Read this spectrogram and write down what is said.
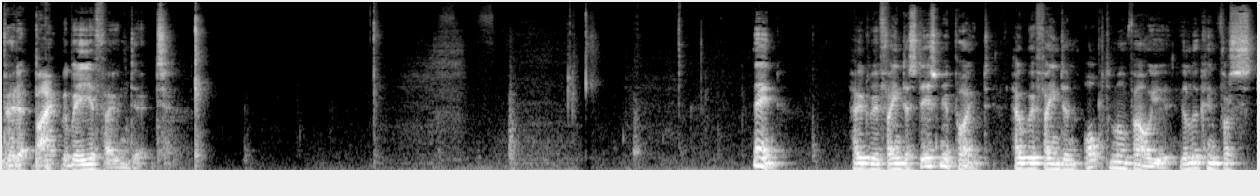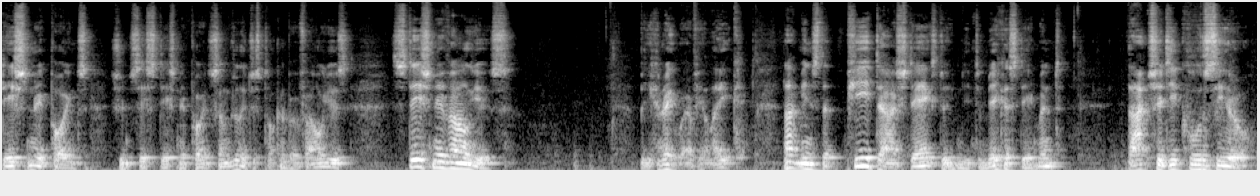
Put it back the way you found it. Then, how do we find a stationary point? How we find an optimum value. You're looking for stationary points. I shouldn't say stationary points, I'm really just talking about values. Stationary values. But you can write whatever you like. That means that p dash x, don't need to make a statement, that should equal 0.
